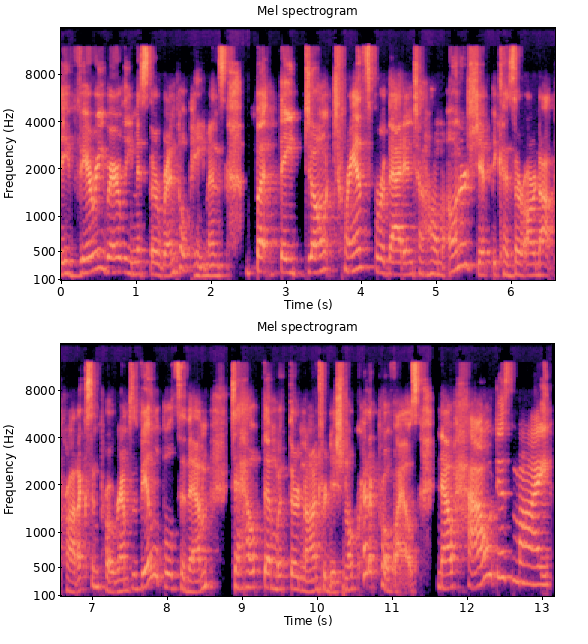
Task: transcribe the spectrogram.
They very rarely miss their rental payments, but they don't transfer that into home ownership because there are not products and programs available to them to help them with their non-traditional credit profiles. Now, how does my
